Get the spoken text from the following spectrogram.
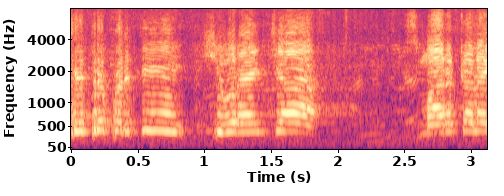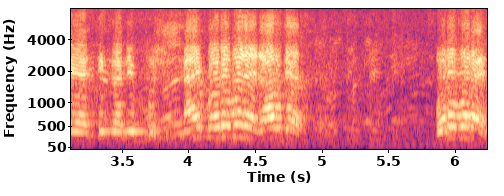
छत्रपती शिवरायांच्या स्मारकाला या ठिकाणी पुष्प नाही बरोबर आहे राहू द्या. बरोबर आहे.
